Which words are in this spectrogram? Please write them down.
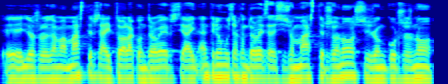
Eh, ellos los llaman masters. Hay toda la controversia. hay- han tenido muchas controversias si son masters o no, si son cursos o no,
